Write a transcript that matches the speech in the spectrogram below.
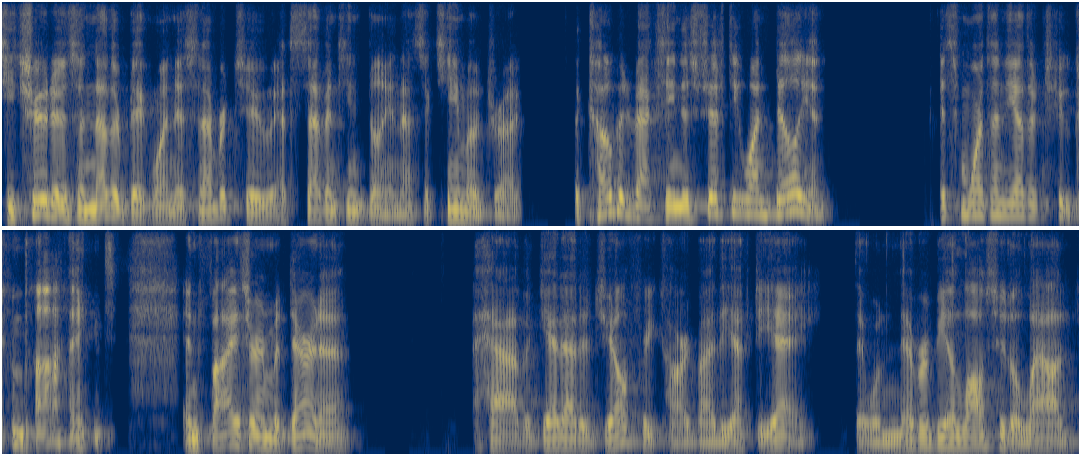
Keytruda is another big one. It's number two at 17 billion. That's a chemo drug. The COVID vaccine is 51 billion. It's more than the other two combined. And Pfizer and Moderna have a get out of jail free card by the FDA. There will never be a lawsuit allowed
